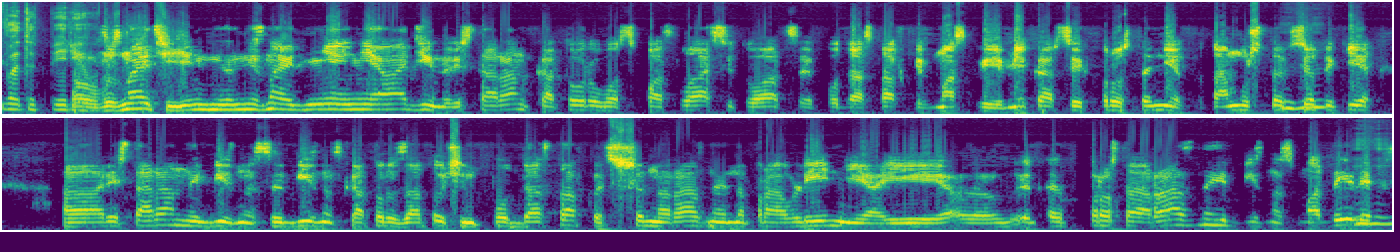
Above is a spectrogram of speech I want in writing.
В этот период? Вы знаете, я не, не знаю ни, ни один ресторан, которого спасла ситуация по доставке в Москве. Мне кажется, их просто нет, потому что угу. все-таки а, ресторанный бизнес и бизнес, который заточен под доставку, совершенно разные направления и э, просто разные бизнес-модели. Mm-hmm.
